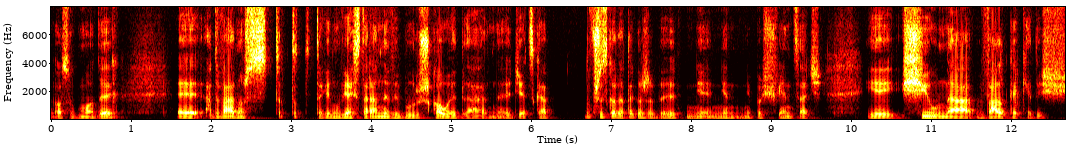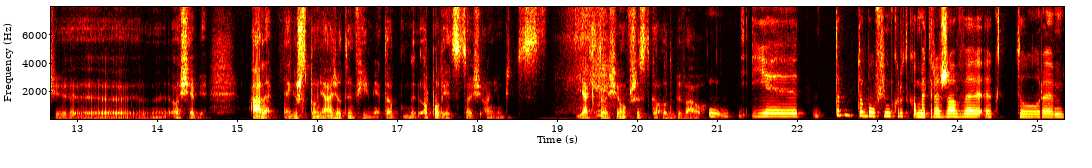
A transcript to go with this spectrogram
e, osób młodych, A dwa, no, to, to, tak jak mówiłaś, staranny wybór szkoły dla dziecka. No wszystko dlatego, żeby nie, nie, nie poświęcać jej sił na walkę kiedyś o siebie. Ale jak już wspomniałaś o tym filmie, to opowiedz coś o nim. Jak to się wszystko odbywało? Je, to, to był film krótkometrażowy, który mm,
